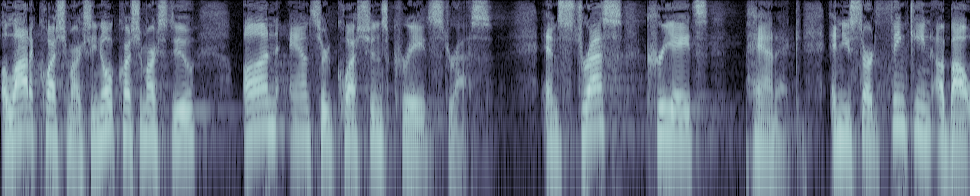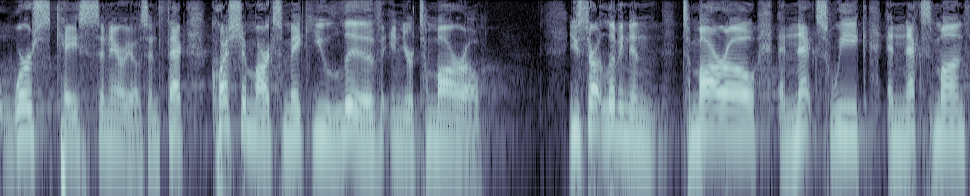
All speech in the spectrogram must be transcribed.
A lot of question marks. You know what question marks do? Unanswered questions create stress. And stress creates panic. And you start thinking about worst case scenarios. In fact, question marks make you live in your tomorrow. You start living in tomorrow and next week and next month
